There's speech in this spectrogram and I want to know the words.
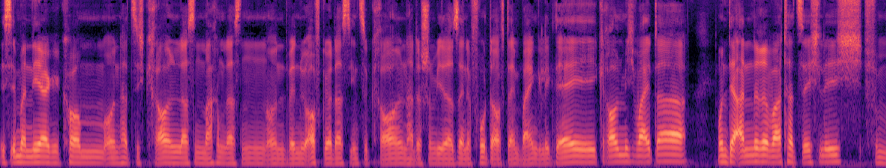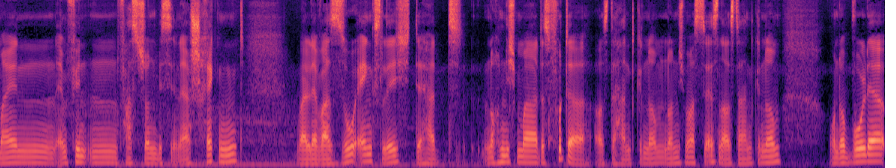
ist immer näher gekommen und hat sich kraulen lassen, machen lassen. Und wenn du aufgehört hast, ihn zu kraulen, hat er schon wieder seine Foto auf dein Bein gelegt. Hey, kraul mich weiter. Und der andere war tatsächlich für mein Empfinden fast schon ein bisschen erschreckend, weil der war so ängstlich, der hat noch nicht mal das Futter aus der Hand genommen, noch nicht mal was zu essen aus der Hand genommen. Und obwohl der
